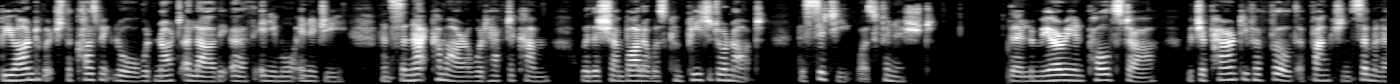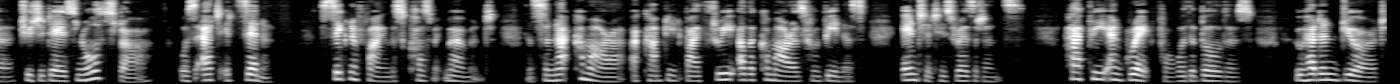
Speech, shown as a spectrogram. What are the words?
beyond which the cosmic law would not allow the earth any more energy, and Sanat Kumara would have to come whether Shambhala was completed or not. The city was finished. The Lemurian pole star, which apparently fulfilled a function similar to today's North Star, was at its zenith, signifying this cosmic moment, and Sanat Kumara, accompanied by three other Kumaras from Venus, entered his residence. Happy and grateful were the builders, who had endured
